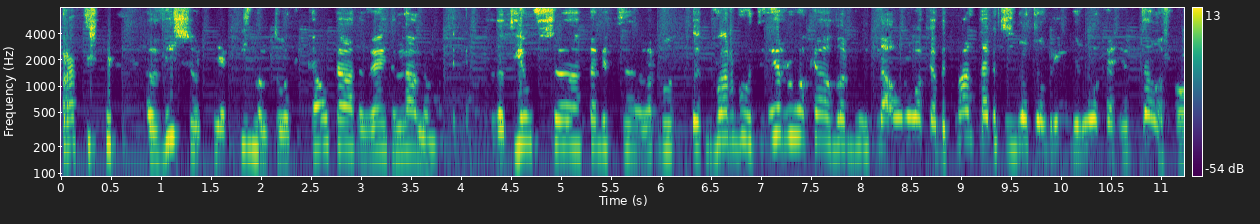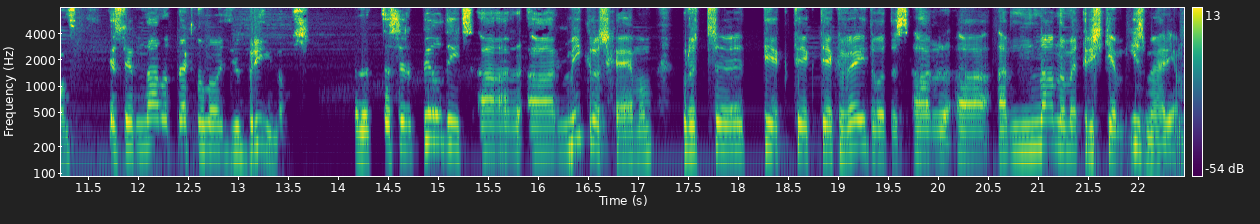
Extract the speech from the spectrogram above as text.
praktiski visur tiek izmantoti kaut kāda veida nanomateriāli. Tad jums uh, tagad uh, varbūt, varbūt ir rokā, varbūt nav rokā, bet man tagad uz doto brīdi rokā ir telefons, kas ir nanotehnoloģiju brīnums. Tas ir pildīts ar, ar mikroshēmām, kuras eh, tiek, tiek, tiek veidotas ar, ar nanometriskiem izmēriem.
